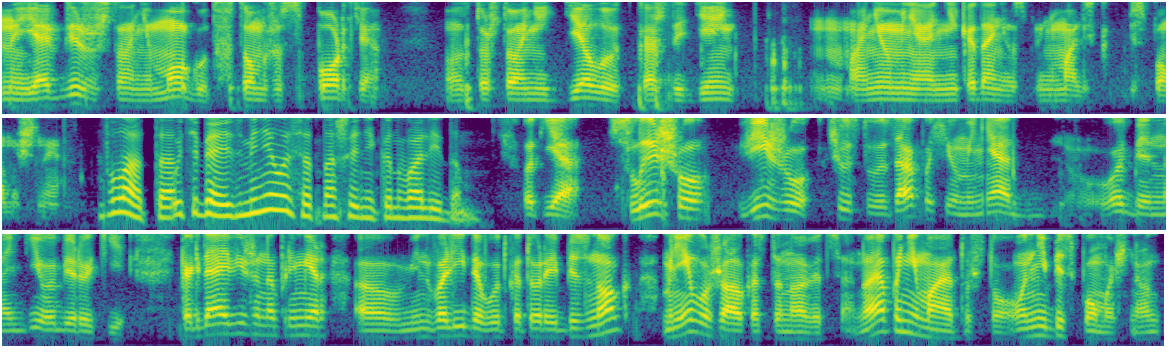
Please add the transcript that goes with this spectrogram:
Но я вижу, что они могут в том же спорте, вот то, что они делают каждый день, они у меня никогда не воспринимались как беспомощные. Влад, а у тебя изменилось отношение к инвалидам? Вот я слышу, вижу, чувствую запахи, у меня обе ноги, обе руки. Когда я вижу, например, э, инвалида, вот, который без ног, мне его жалко становится. Но я понимаю то, что он не беспомощный, он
